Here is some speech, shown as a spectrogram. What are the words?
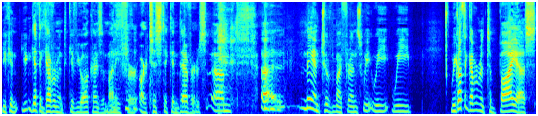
You can you can get the government to give you all kinds of money for artistic endeavors. Um, uh, me and two of my friends, we we we we got the government to buy us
